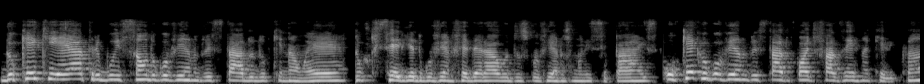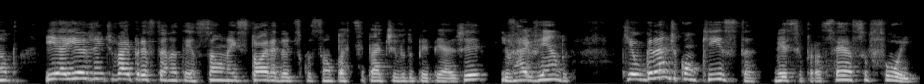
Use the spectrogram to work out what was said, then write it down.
Do que, que é a atribuição do governo do estado, do que não é, do que seria do governo federal ou dos governos municipais, o que que o governo do estado pode fazer naquele campo. E aí a gente vai prestando atenção na história da discussão participativa do PPAG e vai vendo que o grande conquista nesse processo foi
